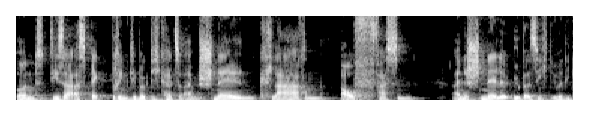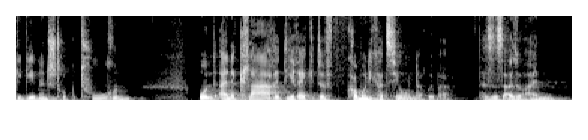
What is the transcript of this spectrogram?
Und dieser Aspekt bringt die Möglichkeit zu einem schnellen, klaren Auffassen, eine schnelle Übersicht über die gegebenen Strukturen und eine klare, direkte Kommunikation darüber. Das ist also ein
